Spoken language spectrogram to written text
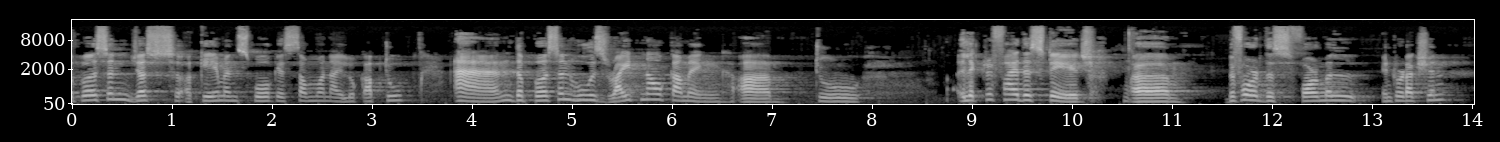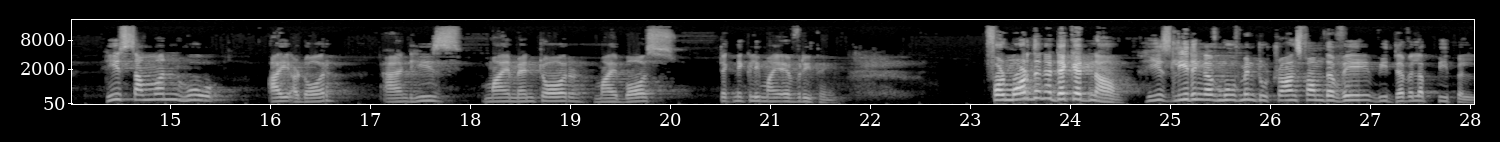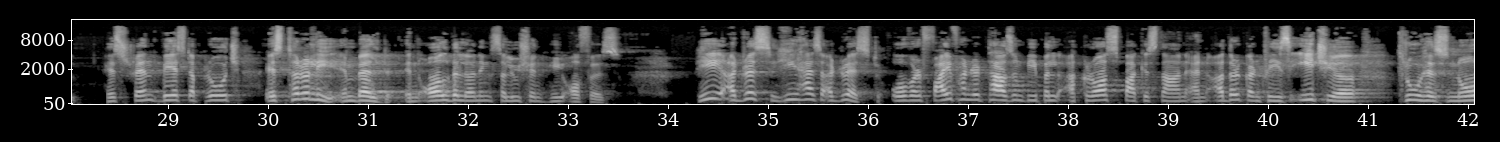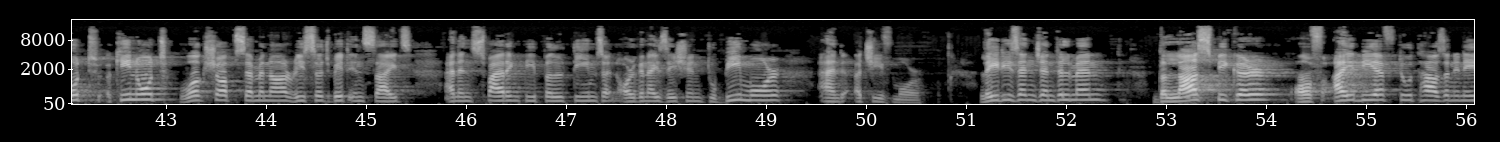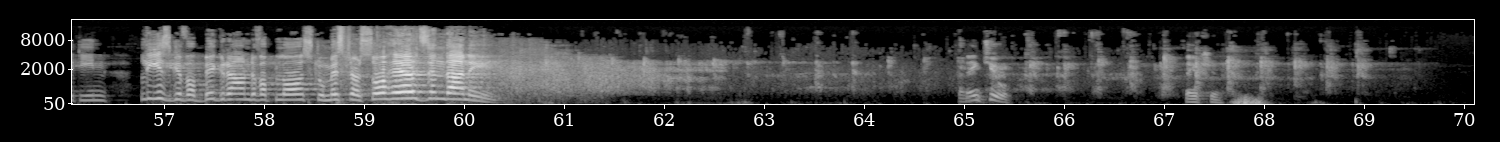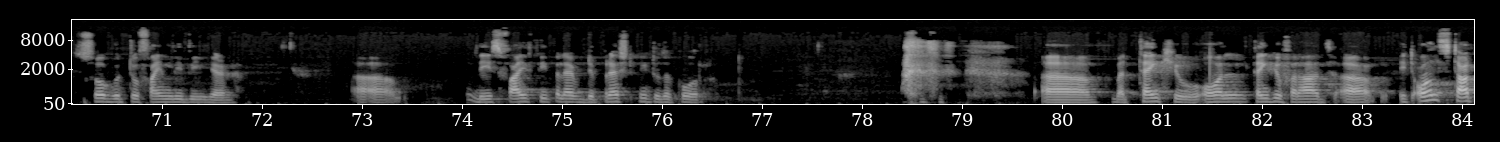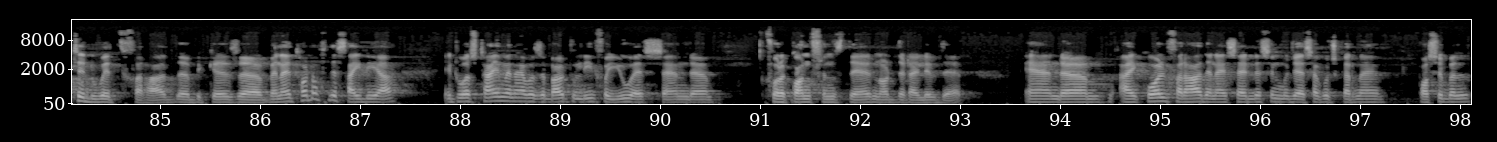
the person just uh, came and spoke is someone I look up to. And the person who is right now coming uh, to electrify the stage, um, before this formal introduction, he's someone who I adore and he's my mentor, my boss, technically my everything. For more than a decade now, he is leading a movement to transform the way we develop people. His strength-based approach is thoroughly embedded in all the learning solution he offers. He, address, he has addressed over 500,000 people across Pakistan and other countries each year through his note, keynote, workshop, seminar, research-based insights, and inspiring people, teams, and organizations to be more and achieve more. Ladies and gentlemen, the last speaker of IBF 2018, please give a big round of applause to Mr. Sohail Zindani. Thank you. Thank you. So good to finally be here. Uh, these five people have depressed me to the core. uh, but thank you all. Thank you, Farhad. Uh, it all started with Farhad uh, because uh, when I thought of this idea, it was time when I was about to leave for US and uh, for a conference there, not that I live there. And um, I called Farhad and I said, listen, मुझे ऐसा कुछ करना है, possible?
